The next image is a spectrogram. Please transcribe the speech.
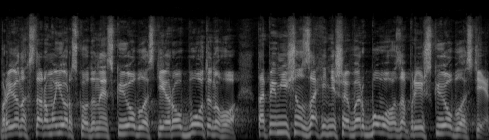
в районах Старомайорського Донецької області, Роботиного та північно-західніше Вербового Запорізької області.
